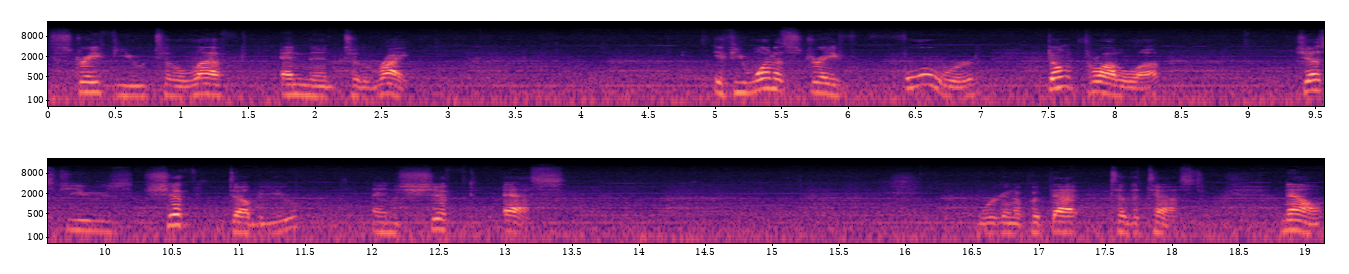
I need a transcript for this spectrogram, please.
strafe you to the left and then to the right. If you want to strafe forward, don't throttle up. Just use Shift W and Shift S. We're going to put that to the test. Now,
